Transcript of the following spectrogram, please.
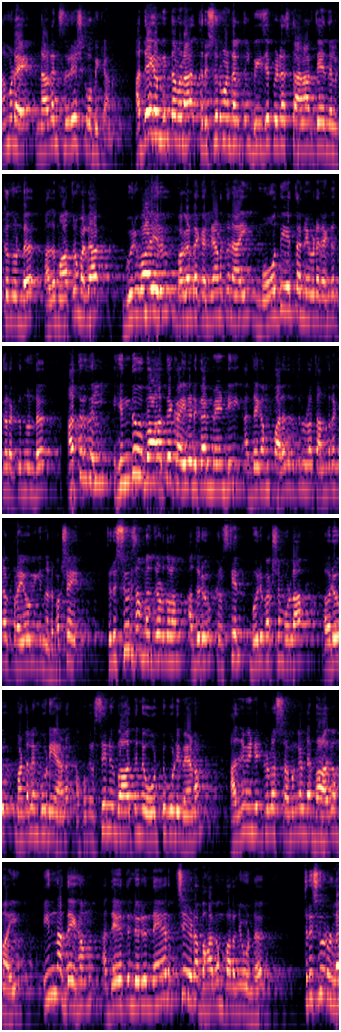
നമ്മുടെ നടൻ സുരേഷ് ഗോപിക്കാണ്. അദ്ദേഹം ഇത്തവണ തൃശൂർ മണ്ഡലത്തിൽ ബി ജെ പിയുടെ സ്ഥാനാർത്ഥിയായി നിൽക്കുന്നുണ്ട്. അത് മാത്രമല്ല ഗുരുവായൂരിൽ മകളുടെ കല്യാണത്തിനായി മോദിയെ തന്നെ ഇവിടെ രംഗത്തിറക്കുന്നുണ്ട്. അത്തരത്തിൽ ഹിന്ദു വിഭാഗത്തെ കയ്യിലെടുക്കാൻ വേണ്ടി അദ്ദേഹം പലതരത്തിലുള്ള തന്ത്രങ്ങൾ പ്രയോഗിക്കുന്നുണ്ട്. പക്ഷേ തൃശ്ശൂർ സംബന്ധിച്ചിടത്തോളം അതൊരു ക്രിസ്ത്യൻ ഭൂരിപക്ഷമുള്ള ഒരു മണ്ഡലം കൂടിയാണ്. അപ്പോൾ ക്രിസ്ത്യൻ വിഭാഗത്തിന്റെ വോട്ട് കൂടി വേണം. അതിനു വേണ്ടിയിട്ടുള്ള ശ്രമങ്ങളുടെ ഭാഗമായി ഇന്ന് അദ്ദേഹം അദ്ദേഹത്തിന്റെ ഒരു നേർച്ചയുടെ ഭാഗം പറഞ്ഞുകൊണ്ട് തൃശ്ശൂരുള്ള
